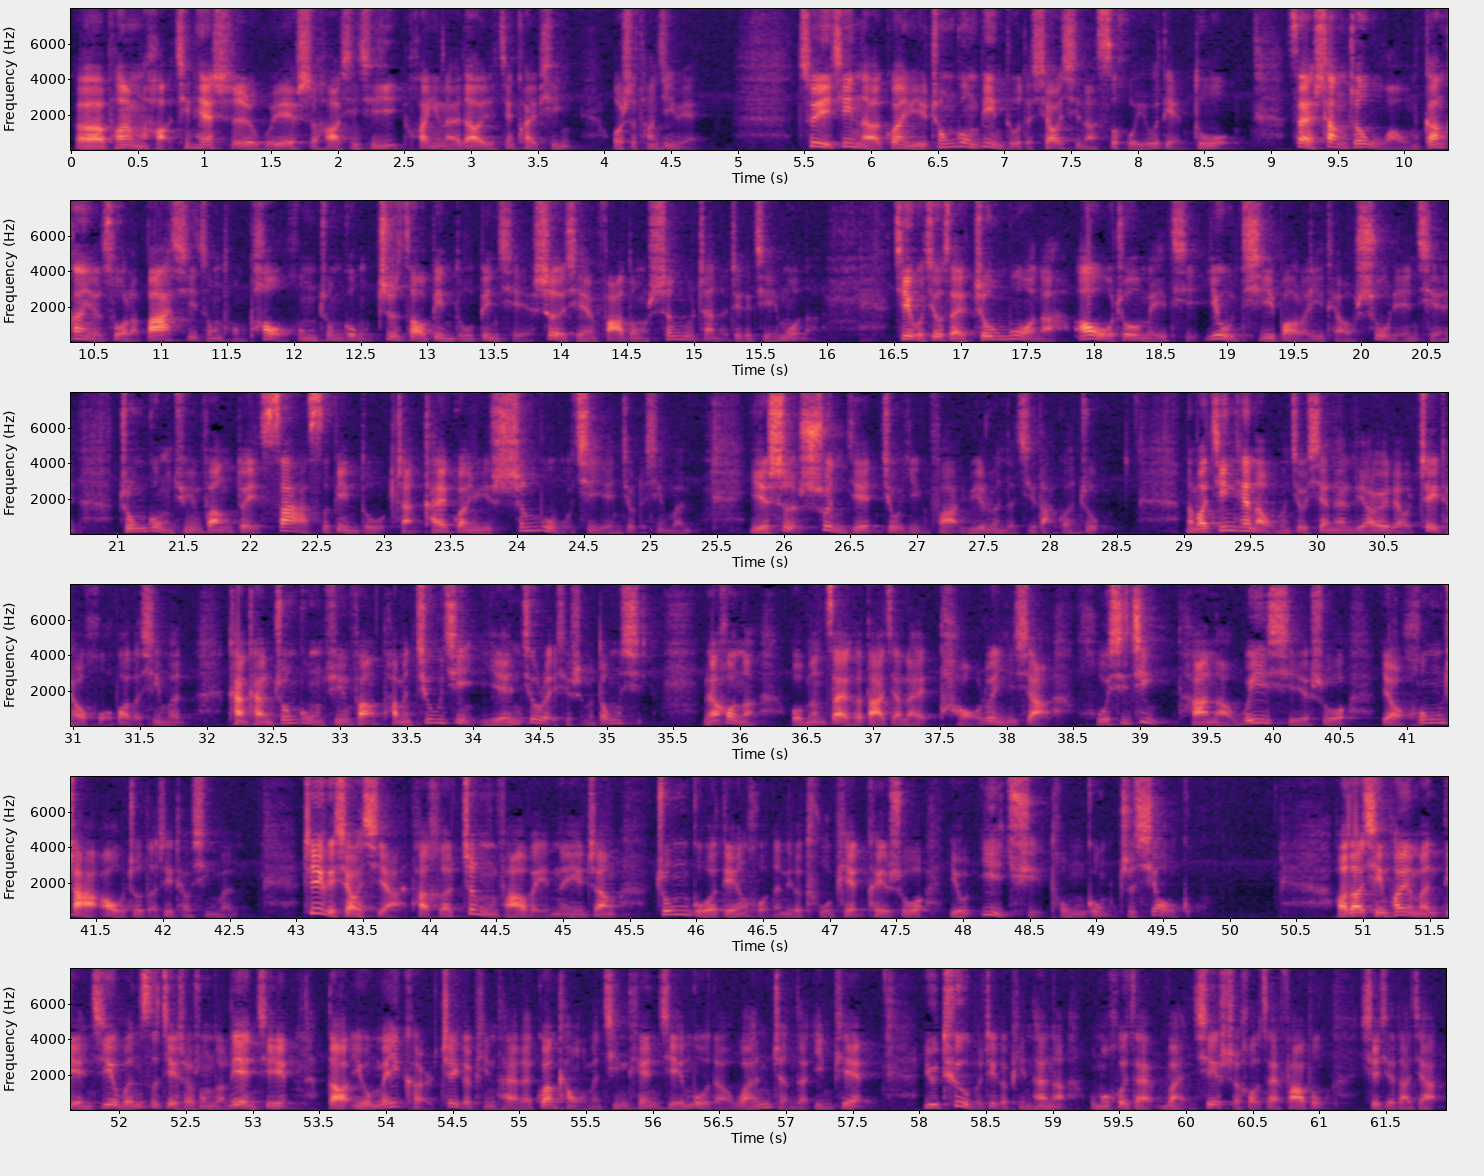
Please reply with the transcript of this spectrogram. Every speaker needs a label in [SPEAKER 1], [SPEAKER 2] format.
[SPEAKER 1] 呃，朋友们好，今天是五月十号，星期一，欢迎来到远见快评，我是唐晋远。最近呢，关于中共病毒的消息呢，似乎有点多。在上周五啊，我们刚刚也做了巴西总统炮轰中共制造病毒，并且涉嫌发动生物战的这个节目呢，结果就在周末呢，澳洲媒体又踢爆了一条数年前中共军方对 SARS 病毒展开关于生物武器研究的新闻，也是瞬间就引发舆论的极大关注。那么今天呢，我们就先来聊一聊这条火爆的新闻，看看中共军方他们究竟研究了一些什么东西。然后呢，我们再和大家来讨论一下胡锡进他呢威胁说要轰炸澳洲的这条新闻。这个消息啊，它和政法委那一张中国点火的那个图片可以说有异曲同工之效果。好的，请朋友们点击文字介绍中的链接，到 YouMaker 这个平台来观看我们今天节目的完整的影片。YouTube 这个平台呢，我们会在晚些时候再发布。谢谢大家。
